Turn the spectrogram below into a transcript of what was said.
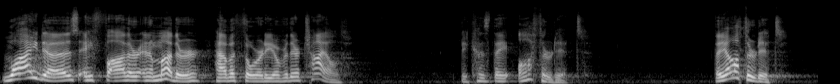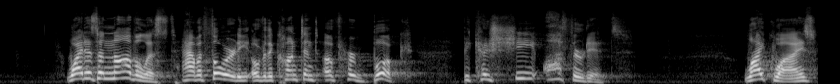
Why does a father and a mother have authority over their child? Because they authored it. They authored it. Why does a novelist have authority over the content of her book? Because she authored it. Likewise,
